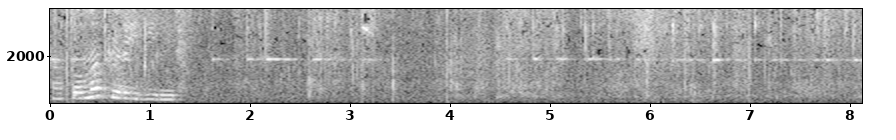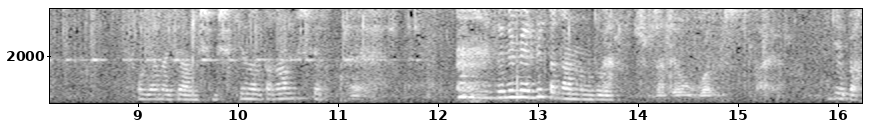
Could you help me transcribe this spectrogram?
Hasta olmak öyle iyi giyilince. O yanacakmışmış. Kenarda kalmış ya. Sen Ömer bir de karnını doyur. Zaten o varmış. Gel bak.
